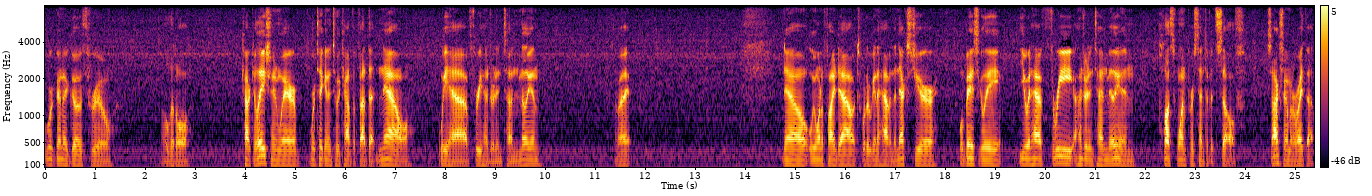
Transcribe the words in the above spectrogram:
we're going to go through a little calculation where we're taking into account the fact that now we have 310 million right now we want to find out what are we going to have in the next year well basically you would have 310 million plus 1 of itself. So actually I'm going to write that.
